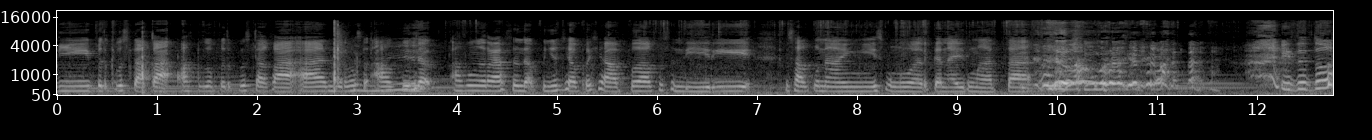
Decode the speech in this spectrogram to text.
di perpustakaan aku ke perpustakaan terus aku ndak aku ngerasa ndak punya siapa-siapa aku sendiri. Terus aku nangis mengeluarkan air mata. Itu tuh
